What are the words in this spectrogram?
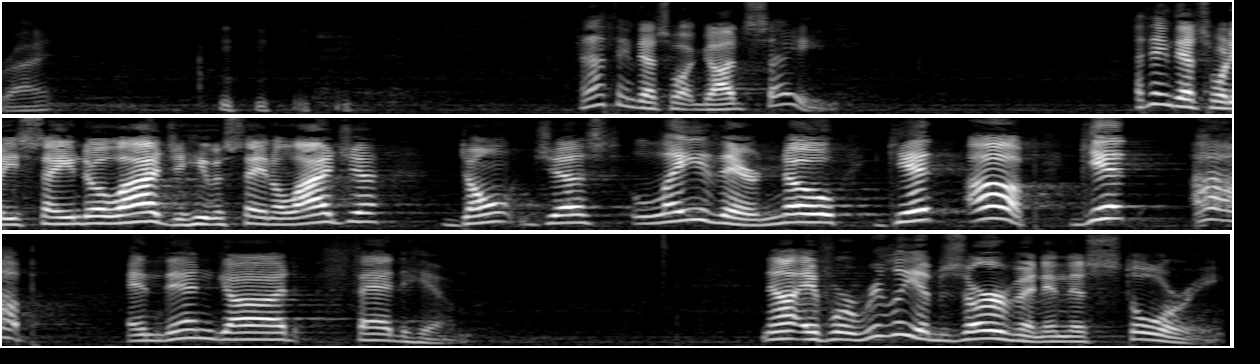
right? and I think that's what God's saying. I think that's what he's saying to Elijah. He was saying, Elijah, don't just lay there. No, get up. Get up. And then God fed him. Now, if we're really observant in this story,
